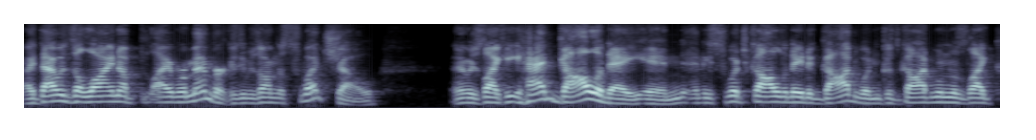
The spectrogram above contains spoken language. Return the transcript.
Right, that was the lineup I remember because he was on the Sweat Show, and it was like he had Golladay in, and he switched Golladay to Godwin because Godwin was like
